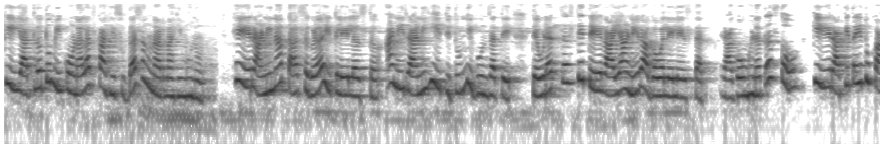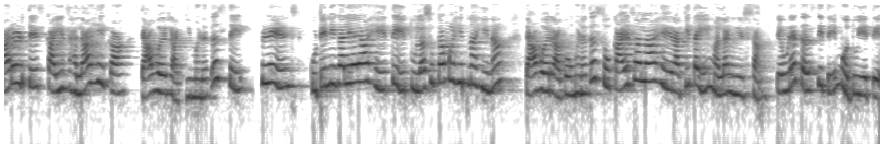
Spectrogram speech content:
की यातलं तुम्ही कोणालाच काही सुद्धा सांगणार नाही म्हणून. हे राणीनं आता सगळं ऐकलेलं असतं आणि राणीही तिथून निघून जाते. तेवढ्यातच तिथे राया आणि रागवलेले असतात. राघव म्हणत असतो की राखीताई तू का रडतेस? काही झालं आहे का? त्यावर राखी म्हणत असते फ्रेंड्स कुठे निघाले आहे ते तुला सुद्धा माहीत नाही ना? त्यावर राघव म्हणत असतो काय झालं आहे? राखीताई मला नीट सांग. तेवढ्यातच तिथे मधू येते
